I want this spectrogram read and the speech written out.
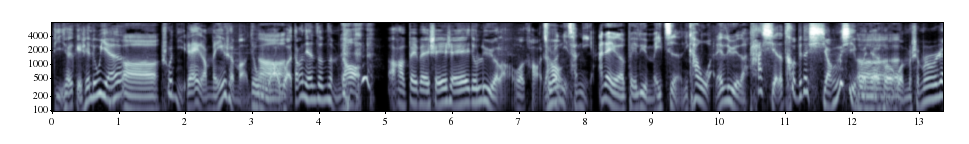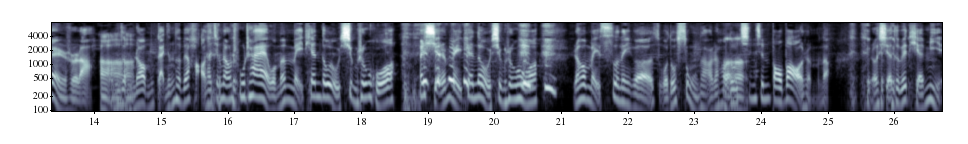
底下给谁留言，说你这个没什么，就我我当年怎么怎么着。啊，被被谁谁谁就绿了，我靠！就说你操你啊，这个被绿没劲，你看我这绿的，他写的特别的详细，关键说我们什么时候认识的，我们怎么着，我们感情特别好，他经常出差，我们每天都有性生活，还写着每天都有性生活，然后每次那个我都送他，然后都亲亲抱抱什么的，然后写的特别甜蜜。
